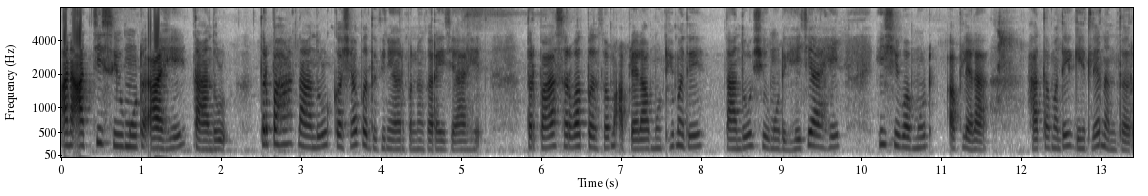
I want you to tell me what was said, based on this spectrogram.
आणि आजची शिवमूठ आहे तांदूळ. तर पहा तांदूळ कशा पद्धतीने अर्पण करायचे आहेत? तर पहा सर्वात प्रथम आपल्याला मुठीमध्ये तांदूळ शिवमूठ घ्यायची आहे. ही शिवमूठ आपल्याला हातामध्ये घेतल्यानंतर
